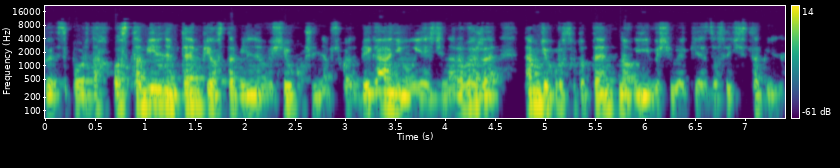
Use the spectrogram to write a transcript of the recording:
w sportach o stabilnym tempie, o stabilnym wysiłku, czyli na przykład bieganiu, jeździe na rowerze, tam gdzie po prostu to tętno i wysiłek jest dosyć stabilny.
